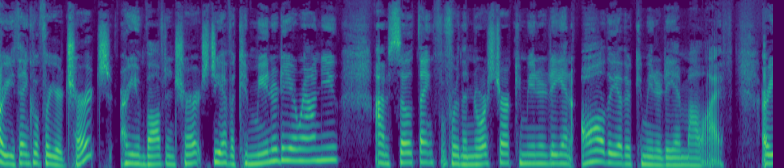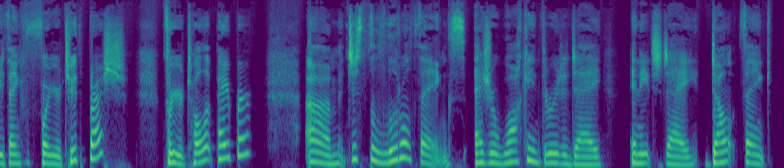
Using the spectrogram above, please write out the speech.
Are you thankful for your church? Are you involved in church? Do you have a community around you? I'm so thankful for the North Star community and all the other community in my life. Are you thankful for your toothbrush, for your toilet paper? Um, just the little things as you're walking through today and each day. Don't think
